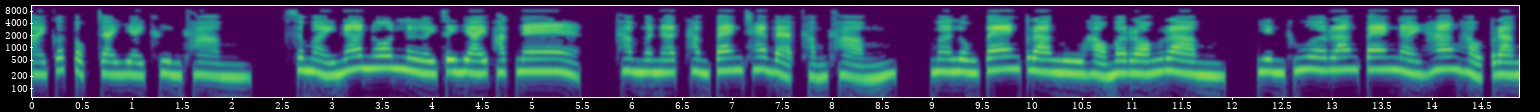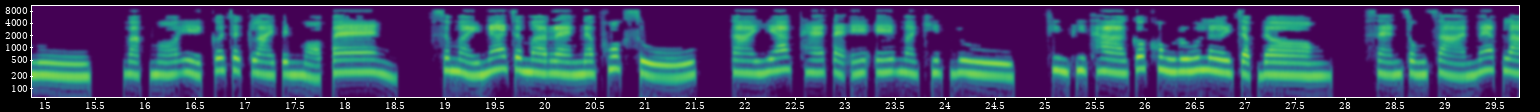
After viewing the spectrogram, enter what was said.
ายก็ตกใจใหญ่คืนคำ สมัยหน้าโน่นเลยจะย้ายพักแน่ ธรรมนัดทำแป้งแช่แบบขำๆมาลงแป้งตรางูเห่ามาร้องรำ เย็นทั่วร่างแป้งในห้างเห่าตรางูบักหมอเอกก็จะกลายเป็นหมอแป้ง สมัยน้าจะมาแรงนะพวกสู ตายยากแท้แต่เอ๊ะเอ๊ะมาคิดดู ทิมพิธาก็คงรู้เลยจับดอง แสนสงสารแม่ปลา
